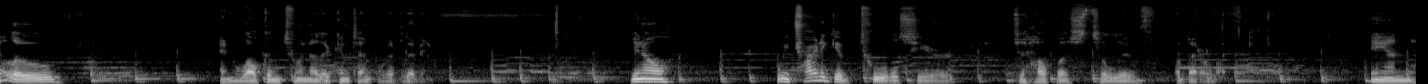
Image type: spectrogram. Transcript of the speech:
Hello, and welcome to another contemplative living. You know, we try to give tools here to help us to live a better life. And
